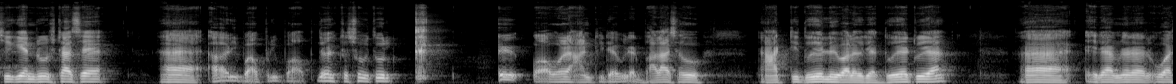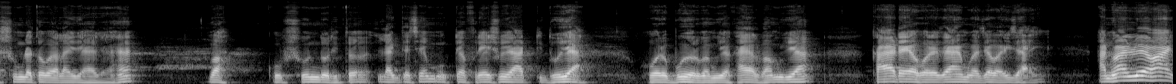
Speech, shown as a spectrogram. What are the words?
চিকেন রোস্ট আছে হ্যাঁ আরে বাপরি বাপ একটা ছবি তুল। এ বাবা আন্টিটা বিরাট ভালো আছে ও। আটটি ধুয়ে লই ভালো হয়ে যায় ধুয়ে টুয়ে হ্যাঁ এটা আপনার ওয়াশরুমটা তো দেখা যায় হ্যাঁ? বাহ। খুব সুন্দরই তো লাগতেছে মুখটা ফ্রেশ হয়ে আটটি ধুইয়া হরে বইয়ের বাম গিয়া খায়াল বাম গিয়া খায়াটায় হরে যায়, আমগা যাবাই যায়। আর নয় লুয়ে ভাই,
